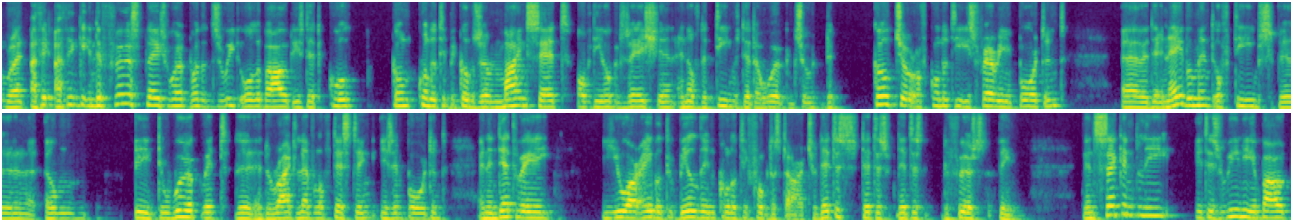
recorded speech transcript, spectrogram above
right. I think I think in the first place, what what it's really all about is that quality becomes a mindset of the organization and of the teams that are working. So the culture of quality is very important. Uh, the enablement of teams, uh, um, to work with the, the right level of testing is important. And in that way, you are able to build in quality from the start. So that is that is that is the first thing. Then secondly, it is really about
